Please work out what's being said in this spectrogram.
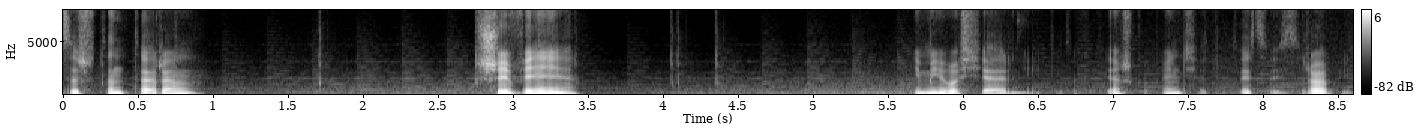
widzę, że ten teren krzywy i miłosierni. To tak ciężko będzie tutaj coś zrobić.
